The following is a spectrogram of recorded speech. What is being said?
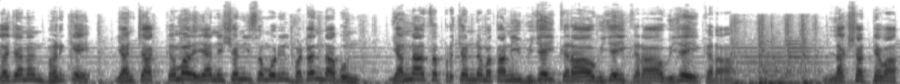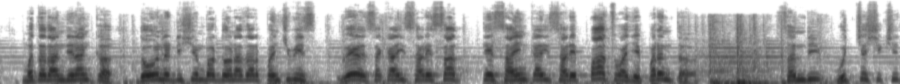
गजानन भडके यांच्या कमळ या निशाणी समोरील बटन दाबून यांनाच प्रचंड मतांनी विजयी करा विजयी करा विजयी करा. लक्षात ठेवा मतदान दिनांक दोन डिसेंबर दोन हजार पंचवीस वेळ सकाळी साडेसात ते सायंकाळी साडेपाच वाजेपर्यंत. संधी उच्च शिक्षित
